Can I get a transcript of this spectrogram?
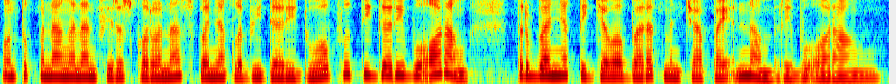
untuk penanganan virus corona sebanyak lebih dari 23 ribu orang, terbanyak di Jawa Barat mencapai 6 ribu orang.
